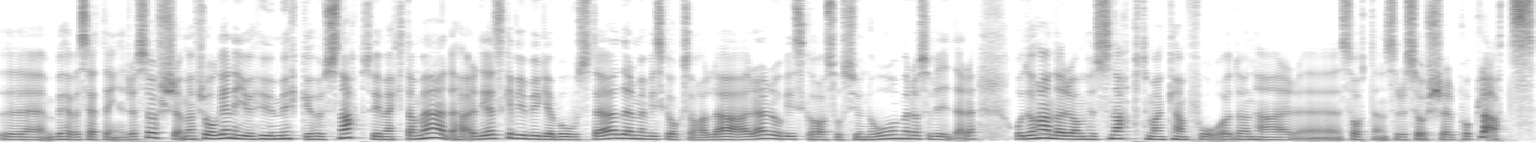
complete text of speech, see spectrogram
eh, behöver sätta in resurser. Men frågan är ju hur mycket och hur snabbt vi mäktar med det här. Dels ska vi bygga bostäder, men vi ska också ha lärare och vi ska ha socionomer och så vidare. Och då handlar det om hur snabbt man kan få den här eh, sortens resurser på plats.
